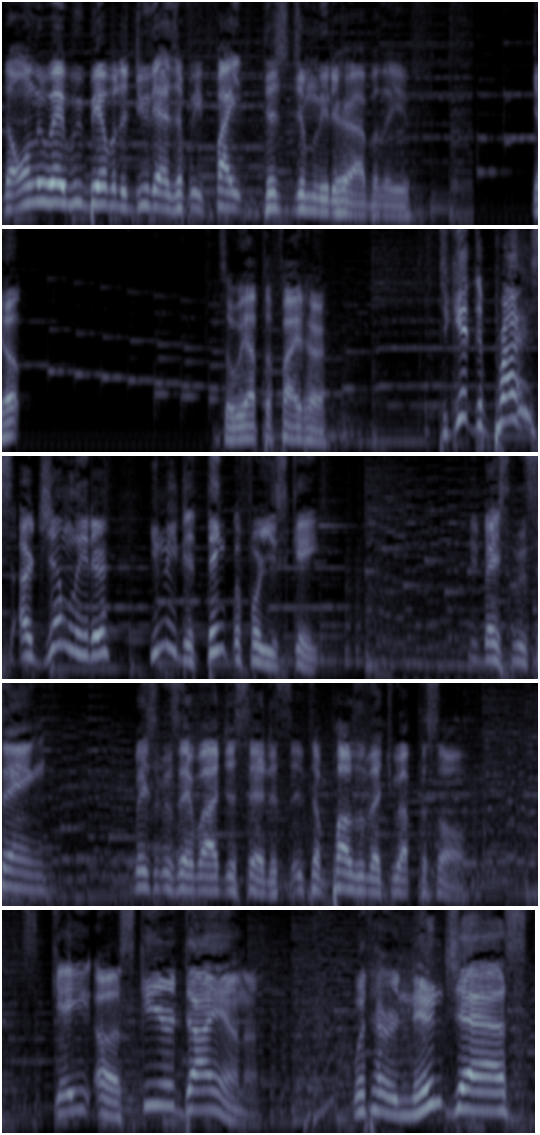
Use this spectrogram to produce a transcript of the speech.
The only way we'd be able to do that is if we fight this gym leader here, I believe. Yep. So we have to fight her. To get the Pryce, our gym leader, you need to think before you skate. She's basically saying, basically saying what I just said. It's, it's a puzzle that you have to solve. Uh, skier Diana, with her Ninjask.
